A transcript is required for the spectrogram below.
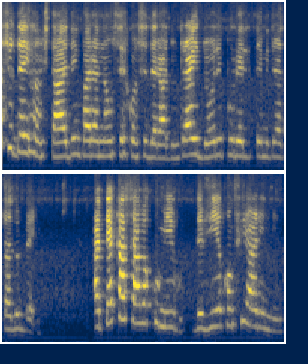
ajudei Hanstaden para não ser considerado um traidor e por ele ter me tratado bem. Até caçava comigo, devia confiar em mim.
